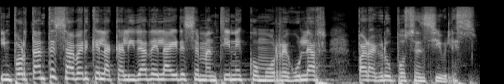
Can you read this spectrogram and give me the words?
Importante saber que la calidad del aire se mantiene como regular para grupos sensibles.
